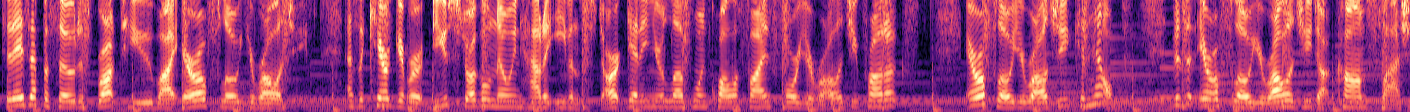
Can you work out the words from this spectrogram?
Today's episode is brought to you by Aeroflow Urology. As a caregiver, do you struggle knowing how to even start getting your loved one qualified for urology products? Aeroflow Urology can help. Visit aeroflowurology.com slash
